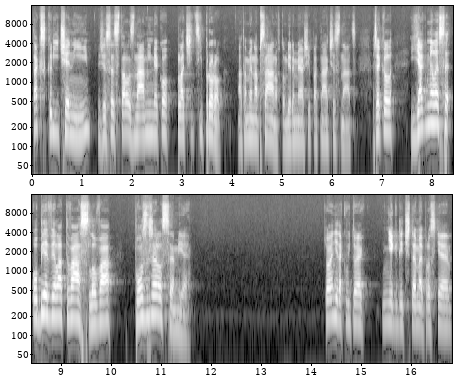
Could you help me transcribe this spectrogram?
tak sklíčený, že se stal známým jako plačící prorok. A tam je napsáno v tom Jeremiáši 15.16. Řekl, jakmile se objevila tvá slova, pozřel jsem je. To není takový to, jak někdy čteme prostě,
